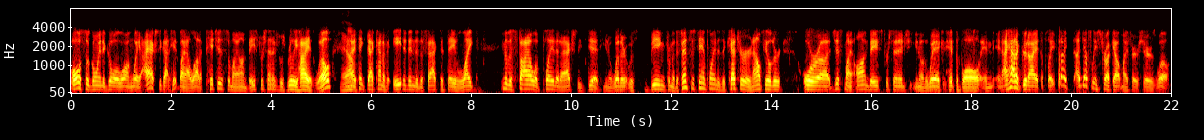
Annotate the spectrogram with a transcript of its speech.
also going to go a long way. I actually got hit by a lot of pitches, so my on base percentage was really high as well. Yeah. And I think that kind of aided into the fact that they liked, you know, the style of play that I actually did. You know, whether it was being from a defensive standpoint as a catcher or an outfielder, or uh, just my on base percentage, you know, the way I could hit the ball. And, and I had a good eye at the plate, but I, I definitely struck out my fair share as well.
